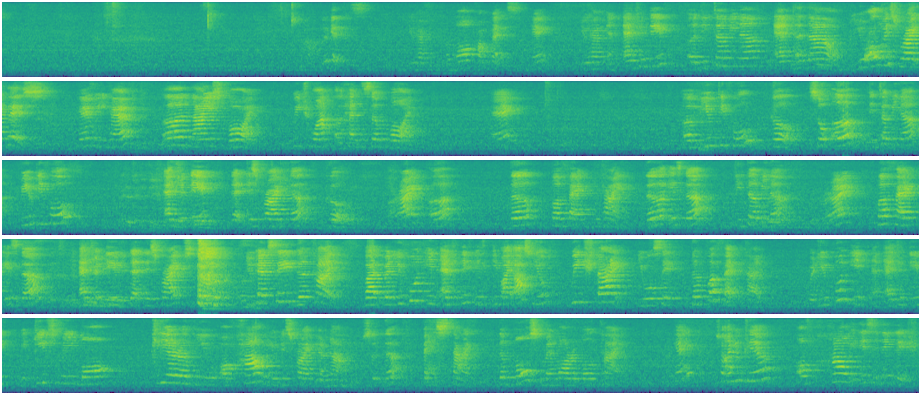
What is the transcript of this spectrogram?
Ah, Look at this. You have a more complex, okay? You have an adjective, a determiner, and a noun. You always write this. Okay, we have a nice boy. Which one? A handsome boy. Okay? A beautiful girl. So a determiner, beautiful adjective that describes the girl. Alright? A the perfect time. The is the determiner. Alright? Perfect is the adjective that describes. You can say the time, but when you put in adjective, if, if I ask you which time, you will say the perfect time. When you put in an adjective, it gives me more clearer view of how you describe your noun. So the best time, the most memorable time. Okay? So are you clear of how it is in English?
